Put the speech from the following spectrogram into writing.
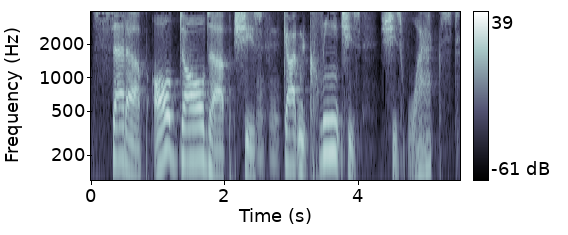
set up, all dolled up? She's gotten clean. She's she's waxed.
